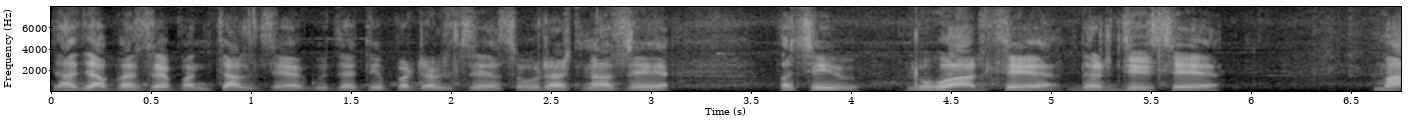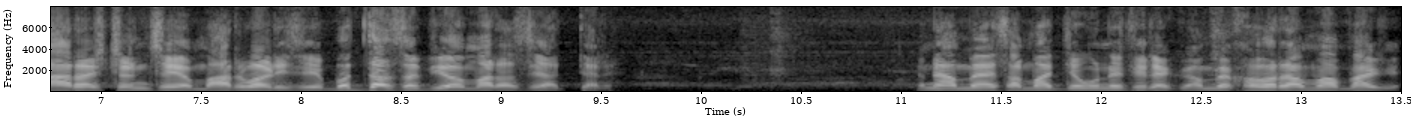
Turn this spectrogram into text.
જાજા પાસે પંચાલ છે, ગુજરાતી પટેલ છે, સૌરાષ્ટ્રના છે, પછી લુહાર છે, દરજી છે મહારાષ્ટ્રન છે, મારવાડી છે, બધા સભ્યો અમારા છે અત્યારે. અને અમે સમાજ જેવું નથી રાખ્યું. અમે ખવરામાં માગીએ.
